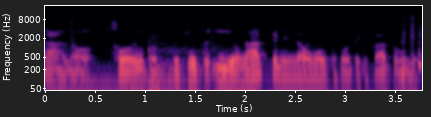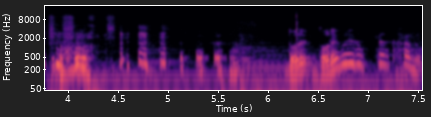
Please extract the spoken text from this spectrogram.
あの、そういうことできるといいよなってみんな思うところって結構あると思うんですけど、どれ、どれぐらいの期間かかるの？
